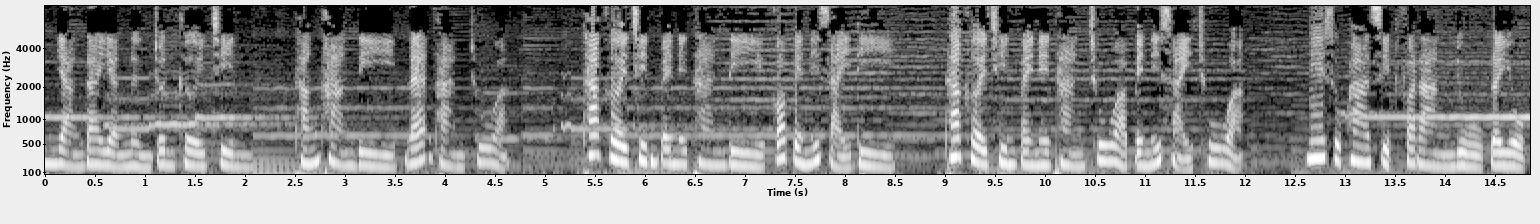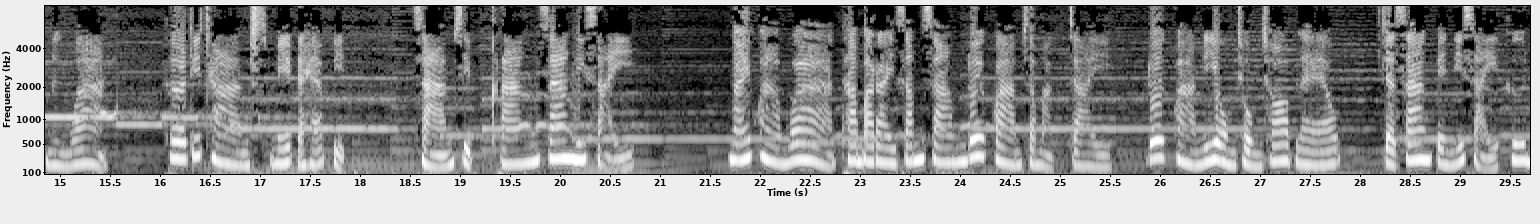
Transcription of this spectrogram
ำอย่างใดอย่างหนึ่งจนเคยชิน ทั้งทางดีและทางชั่ว ถ้าเคยชินไปในทางดีก็เป็นนิสัยดี ถ้าเคยชินไปในทางชั่วเป็นนิสัยชั่ว มีสุภาษิตฝรั่งอยู่ประโยคหนึ่งว่า thirty times make a habit 30 ครั้งสร้างนิสัย หมายความว่าทำอะไรซ้ำๆด้วยความสมัครใจ ด้วยความนิยมชมชอบแล้ว จะสร้างเป็นนิสัยขึ้น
